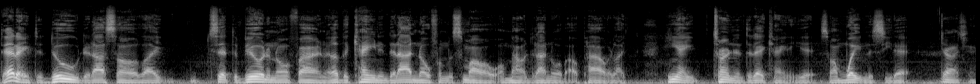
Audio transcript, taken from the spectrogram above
that ain't the dude that I saw like set the building on fire, and the other Kanan that I know from the small amount that I know about Power. Like he ain't turned into that Kanan yet, so I'm waiting to see that. Gotcha.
